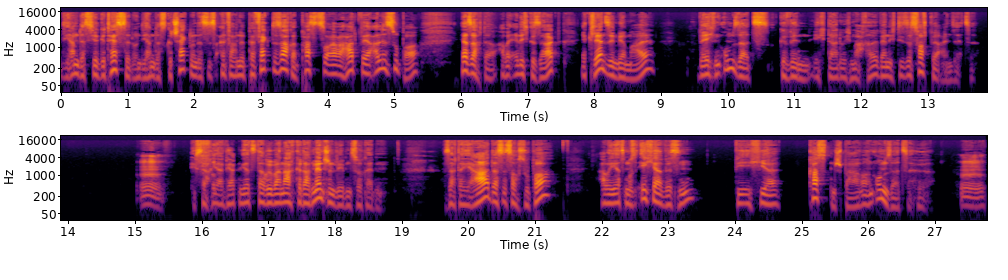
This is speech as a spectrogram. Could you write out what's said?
die haben das hier getestet und die haben das gecheckt und es ist einfach eine perfekte Sache. Passt zu eurer Hardware, alles super. Ja, sagt er. Aber ehrlich gesagt, erklären Sie mir mal, welchen Umsatzgewinn ich dadurch mache, wenn ich diese Software einsetze. Mm. Ich sage, ja, wir hatten jetzt darüber nachgedacht, Menschenleben zu retten. Sagt er, ja, das ist auch super, aber jetzt muss ich ja wissen, wie ich hier Kosten spare und Umsatz erhöhe. Mm.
